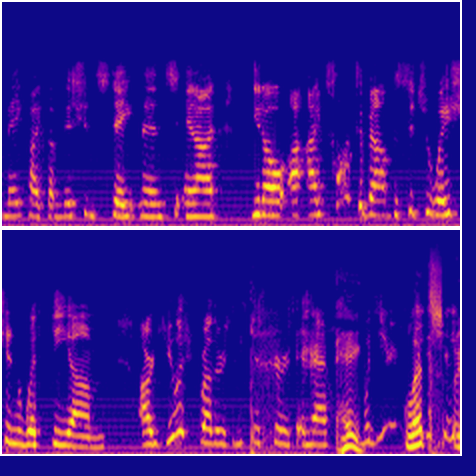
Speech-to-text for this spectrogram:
make like a mission statement. And i you know i, I talked about the situation with the um, our jewish brothers and sisters and that Hey, would you Let's uh,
